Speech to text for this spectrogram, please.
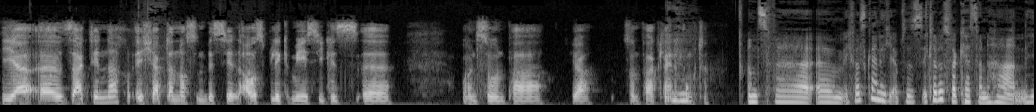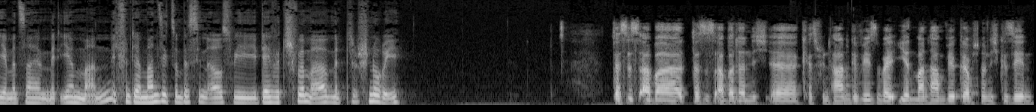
Ja, äh, sag den nach. Ich habe dann noch so ein bisschen Ausblickmäßiges äh, und so ein paar, ja, so ein paar kleine mhm. Punkte. Und zwar, ähm, ich weiß gar nicht, ob das, ich glaube, das war Catherine Hahn hier mit seinem, mit ihrem Mann. Ich finde, der Mann sieht so ein bisschen aus wie David Schwimmer mit Schnurri. Das ist aber, das ist aber dann nicht äh, Catherine Hahn gewesen, weil ihren Mann haben wir, glaube ich, noch nicht gesehen.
